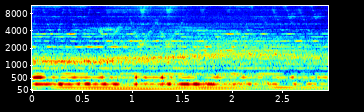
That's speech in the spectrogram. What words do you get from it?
Thank you.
